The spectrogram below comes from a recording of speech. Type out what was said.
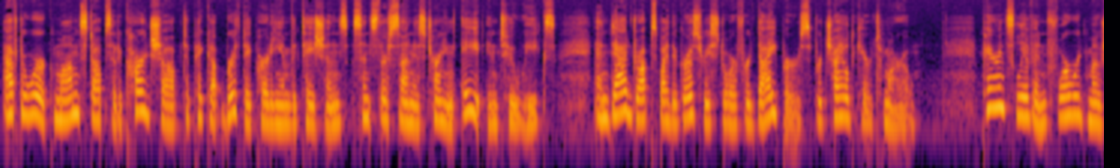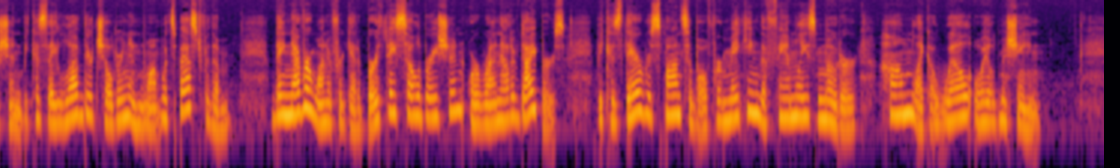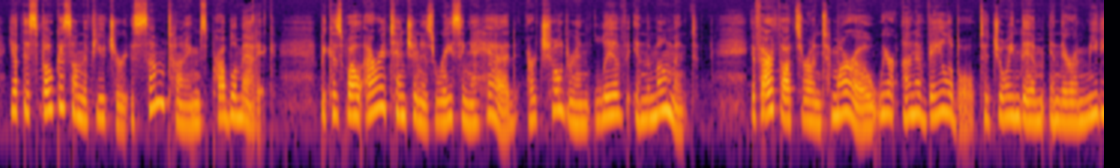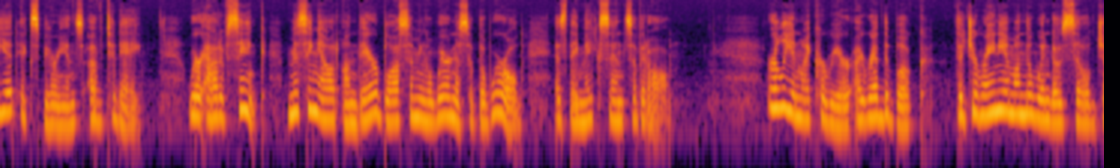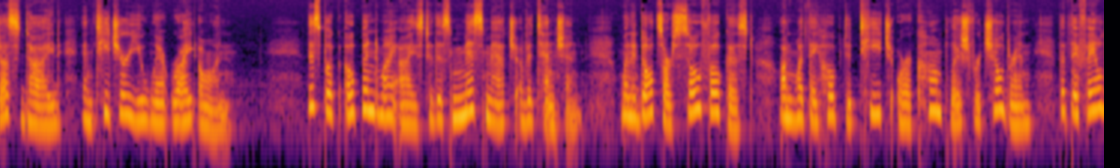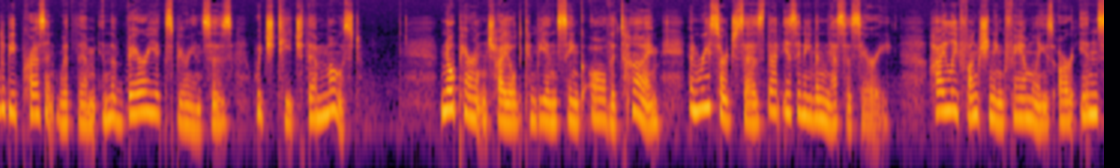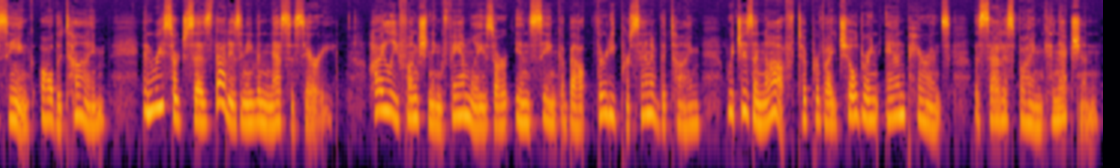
After work, mom stops at a card shop to pick up birthday party invitations since their son is turning eight in two weeks, and dad drops by the grocery store for diapers for childcare tomorrow. Parents live in forward motion because they love their children and want what's best for them. They never want to forget a birthday celebration or run out of diapers because they're responsible for making the family's motor hum like a well oiled machine. Yet this focus on the future is sometimes problematic because while our attention is racing ahead, our children live in the moment. If our thoughts are on tomorrow, we're unavailable to join them in their immediate experience of today. We're out of sync missing out on their blossoming awareness of the world as they make sense of it all. Early in my career, I read the book, The Geranium on the Windowsill Just Died, and Teacher, You Went Right On. This book opened my eyes to this mismatch of attention when adults are so focused on what they hope to teach or accomplish for children that they fail to be present with them in the very experiences which teach them most. No parent and child can be in sync all the time, and research says that isn't even necessary. Highly functioning families are in sync all the time, and research says that isn't even necessary. Highly functioning families are in sync about 30% of the time, which is enough to provide children and parents a satisfying connection.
